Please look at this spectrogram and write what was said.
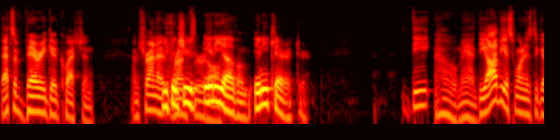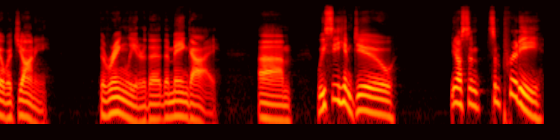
that's a very good question i'm trying to You can choose any of them, any character. the oh man. The obvious one is to go with johnny the ringleader the the main guy. Um we see him do you know some some pretty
